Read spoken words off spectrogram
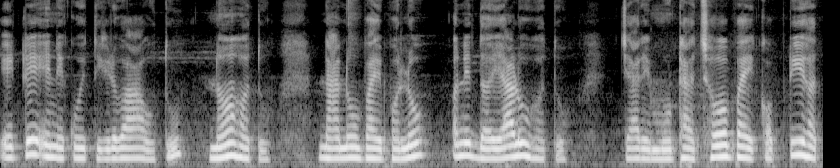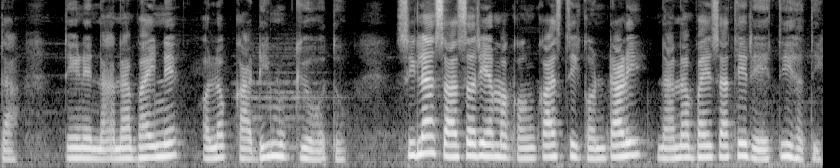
એટલે એને કોઈ તેડવા આવતું ન હતું. નાનો ભાઈ ભલો અને દયાળુ હતો. જ્યારે મોટા છ ભાઈ કપટી હતા, તેણે નાના ભાઈને અલગ કાઢી મૂક્યો હતો. શીલા સાસરિયામાં કંકાસથી કંટાળી નાના ભાઈ સાથે રહેતી હતી.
